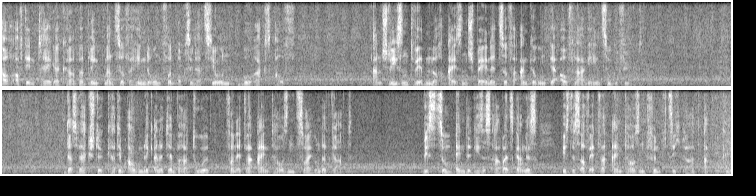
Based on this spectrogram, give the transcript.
Auch auf den Trägerkörper bringt man zur Verhinderung von Oxidation Borax auf. Anschließend werden noch Eisenspäne zur Verankerung der Auflage hinzugefügt. Das Werkstück hat im Augenblick eine Temperatur von etwa 1200 Grad. Bis zum Ende dieses Arbeitsganges ist es auf etwa 1050 Grad abgekühlt.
